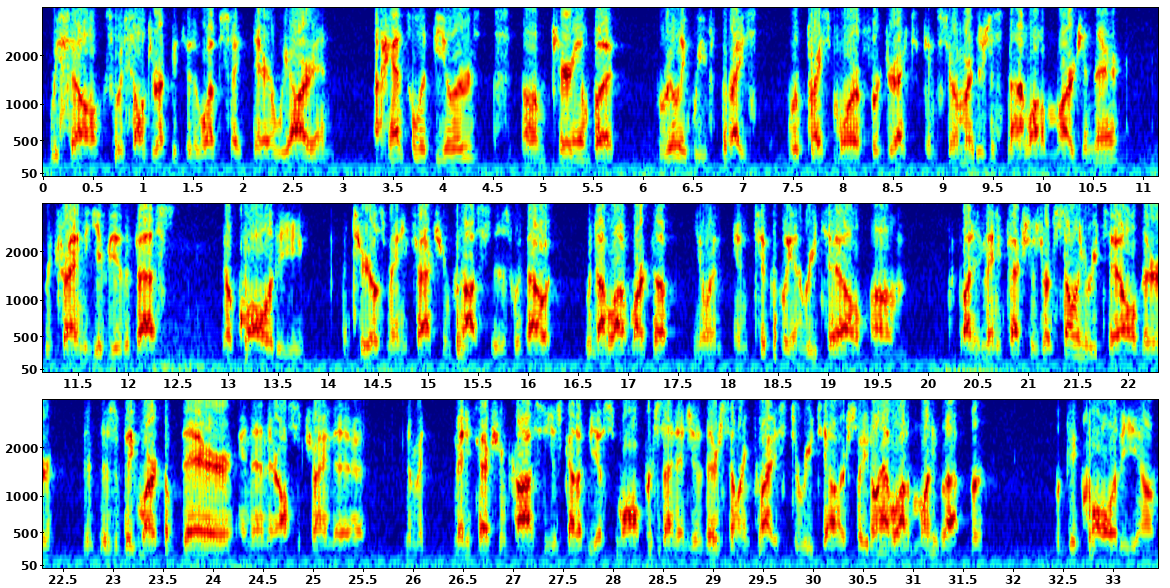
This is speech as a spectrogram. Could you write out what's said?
we sell, so we sell directly through the website there. We are in a handful of dealers um, carry them, but really we've priced we're priced more for direct to consumer. There's just not a lot of margin there. We're trying to give you the best, you know, quality materials manufacturing processes without without a lot of markup. You know, and, and typically in retail, um, a manufacturers are selling retail. They're there's a big markup there, and then they're also trying to the manufacturing cost has just got to be a small percentage of their selling price to retailers. So you don't have a lot of money left for for good quality um,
